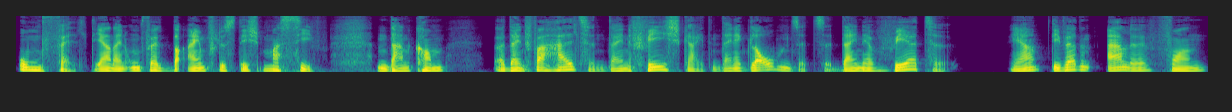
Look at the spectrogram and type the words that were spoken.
Umfeld, ja, dein Umfeld beeinflusst dich massiv. Und dann kommt äh, dein Verhalten, deine Fähigkeiten, deine Glaubenssätze, deine Werte, ja, die werden alle von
